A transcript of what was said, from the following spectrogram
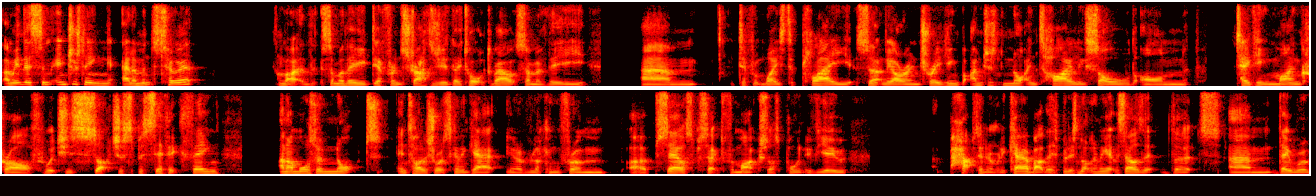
I mean, there's some interesting elements to it like some of the different strategies they talked about, some of the um, different ways to play certainly are intriguing, but I'm just not entirely sold on taking Minecraft, which is such a specific thing. And I'm also not entirely sure it's going to get, you know, looking from a sales perspective from Microsoft's point of view. Perhaps they don't really care about this, but it's not going to get the sales that, that um, they were,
